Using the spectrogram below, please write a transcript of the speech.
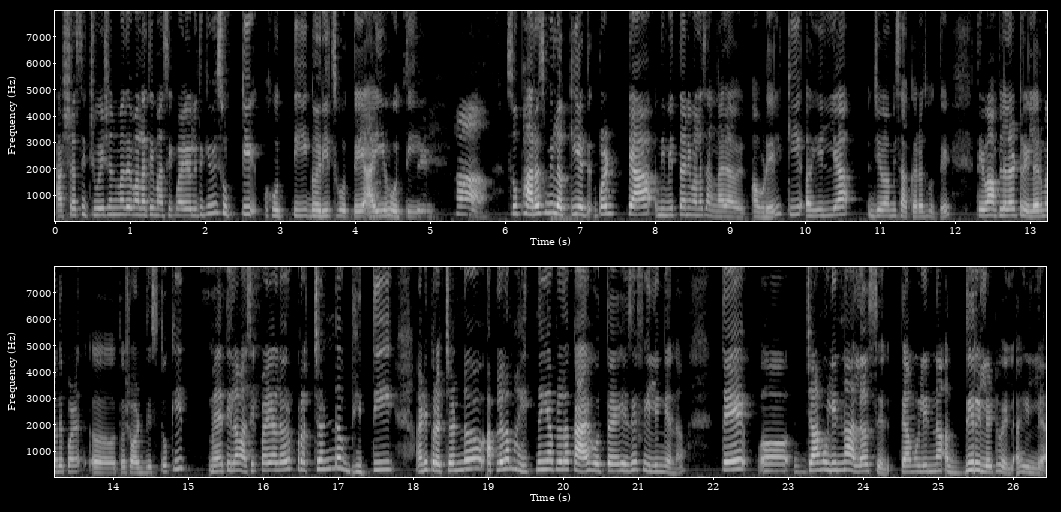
अशा सिच्युएशनमध्ये मला ती मासिक पाळी आली होती की मी सुट्टी होती घरीच होते आई होती. Same. हा. सो फारच मी लकी आहे. पण त्या निमित्ताने मला सांगायला आवे- आवडेल की अहिल्या जेव्हा मी साकारत होते तेव्हा आपल्याला ट्रेलरमध्ये पण तो शॉट दिसतो की म्हणजे तिला मासिक पाळी आल्यावर प्रचंड भीती आणि प्रचंड आपल्याला माहीत नाही आपल्याला काय होतंय हे जे फिलिंग आहे ना ते ज्या मुलींना आलं असेल त्या मुलींना अगदी रिलेट होईल अहिल्या.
